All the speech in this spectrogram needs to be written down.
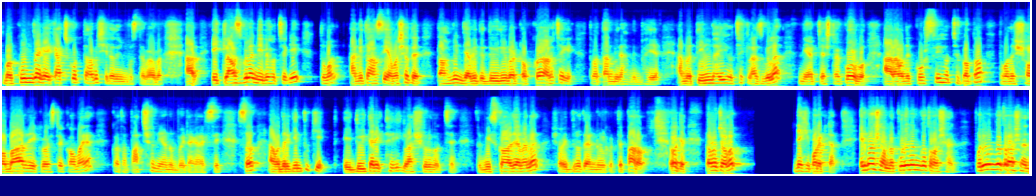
তোমার কোন জায়গায় কাজ করতে হবে সেটা তুমি বুঝতে পারবা। আর এই ক্লাসগুলো নিবে হচ্ছে কি, তোমার, আমি তো আছি আমার সাথে, তাহমিদ জাবিতে দুই, দুইবার টপ করে, আর হচ্ছে কি, তোমার তানবির আহমেদ ভাইয়া। আমরা তিন ভাই হচ্ছে ক্লাসগুলা নেওয়ার চেষ্টা করব। আর আমাদের কোর্স ফি হচ্ছে কত? তোমাদের সবার রিকোয়েস্টে কমায় কত? পাঁচশো নিরানব্বই টাকা রাখছি। সো আমাদের কিন্তু কি, এই দুই তারিখ থেকে ক্লাস শুরু হচ্ছে। তো মিস করা যাবে না, সবাই দ্রুত এনরোল করতে পারো। ওকে তারপর চলো দেখি পরেরটা। এরপর আমরা পরিমাণগত রসায়ন। পরিমাণগত রসায়ন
